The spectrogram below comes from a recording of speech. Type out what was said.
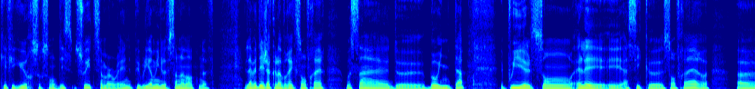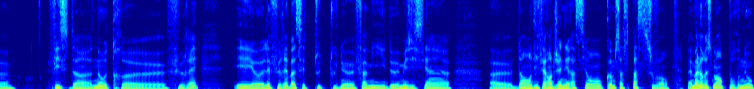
qui figure sur son disque Sweet Summer Rain, publié en 1999. Elle avait déjà collaboré avec son frère au sein de Bointa. Et puis, elle est, ainsi que son frère, euh, fils d'un autre euh, furet. Et euh, les furets, bah, c'est toute une famille de musiciens dans différentes générations, comme ça se passe souvent. Mais malheureusement pour nous,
